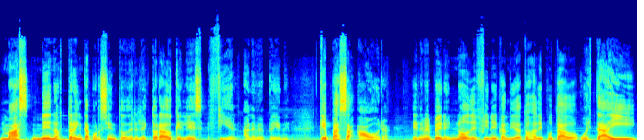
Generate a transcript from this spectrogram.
más menos 30% del electorado que le es fiel al MPN. ¿Qué pasa ahora? El MPN no define candidatos a diputado o está ahí,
